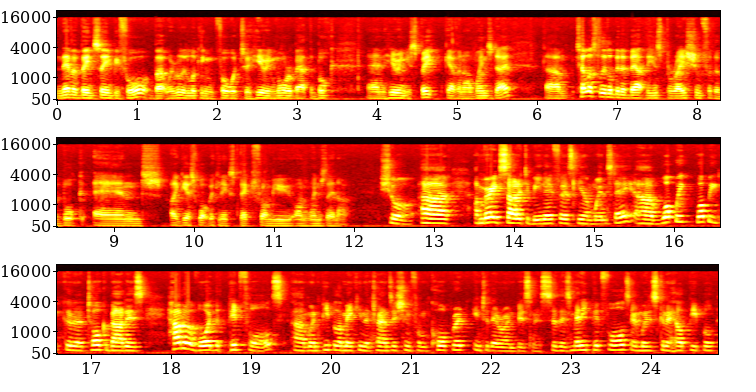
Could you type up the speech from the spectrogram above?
Never been seen before, but we're really looking forward to hearing more about the book and hearing you speak, Gavin, on Wednesday. Um, tell us a little bit about the inspiration for the book and I guess what we can expect from you on Wednesday night. Sure. Uh, I'm very excited to be there. Firstly, on Wednesday, uh, what we what we're going to talk about is how to avoid the pitfalls uh, when people are making the transition from corporate into their own business. So there's many pitfalls, and we're just going to help people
